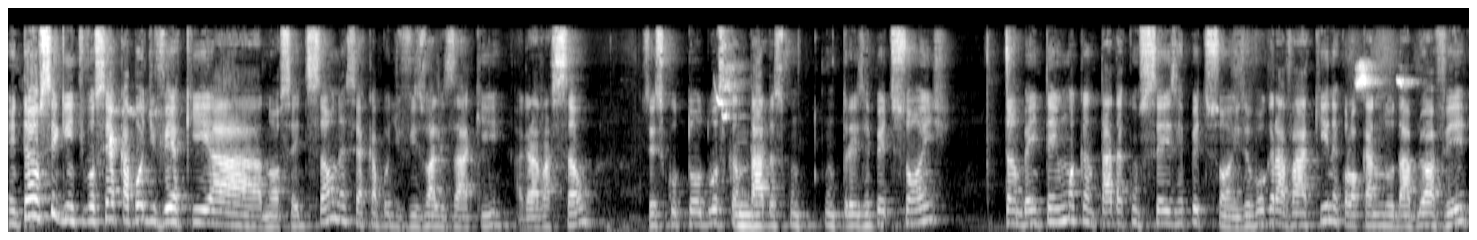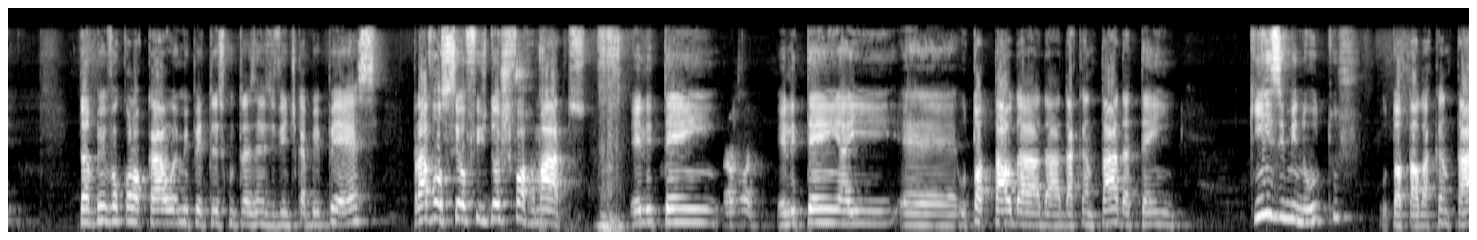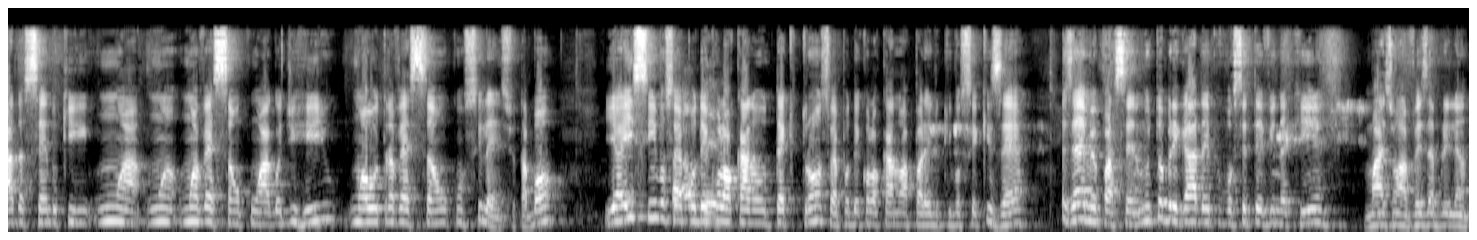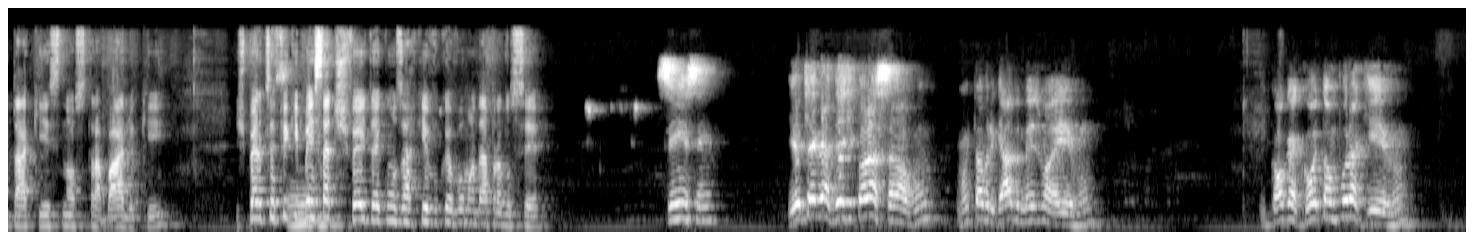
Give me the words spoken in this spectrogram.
Então é o seguinte, você acabou de ver aqui a nossa edição, né? Você acabou de visualizar aqui a gravação. Você escutou duas Sim. cantadas com, com três repetições. Também tem uma cantada com seis repetições. Eu vou gravar aqui, né? Colocar no WAV. Também vou colocar o MP3 com 320 kbps. Para você eu fiz dois formatos. Ele tem, ele tem aí é, o total da, da, da cantada tem 15 minutos o total da cantada, sendo que uma, uma, uma versão com água de rio, uma outra versão com silêncio, tá bom? E aí sim você tá vai poder okay. colocar no Tektron, você vai poder colocar no aparelho que você quiser. Pois é, meu parceiro, muito obrigado aí por você ter vindo aqui mais uma vez a brilhantar aqui esse nosso trabalho aqui. Espero que você fique sim. bem satisfeito aí com os arquivos que eu vou mandar para você. Sim, sim. E eu te agradeço de coração, viu? Muito obrigado mesmo aí, viu? E qualquer coisa estamos por aqui, viu?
